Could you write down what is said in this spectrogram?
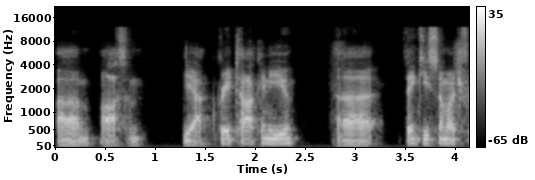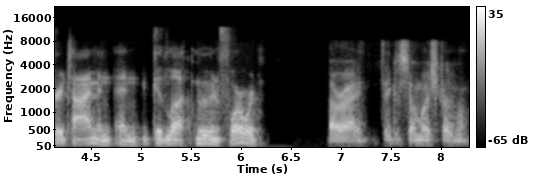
Um, awesome. Yeah, great talking to you. Uh, thank you so much for your time and and good luck moving forward. All right. Thank you so much, Kevin.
